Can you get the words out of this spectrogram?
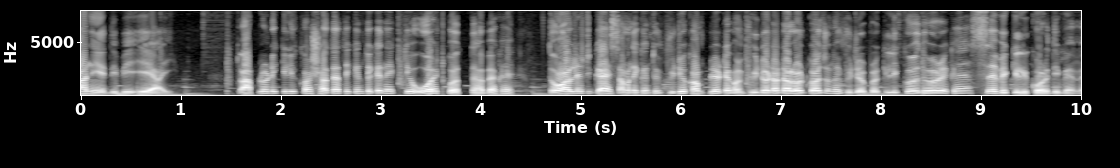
বানিয়ে দিবে এআই তো আপলোডে ক্লিক করার সাথে সাথে কিন্তু এখানে একটি ওয়েট করতে হবে ওকে তো অলরেডি গাইস আমাদের কিন্তু ভিডিও কমপ্লিট এখন ভিডিওটা ডাউনলোড করার জন্য ভিডিওর উপর ক্লিক করে ধরে রেখে সেভে ক্লিক করে দিবেন।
